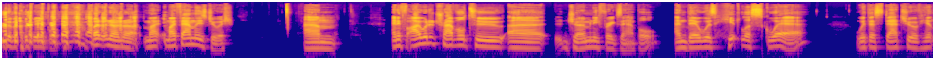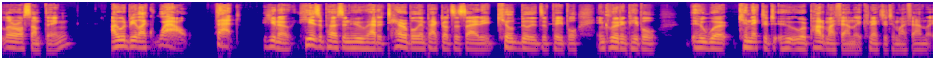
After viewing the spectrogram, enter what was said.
than other people. But no, no, no. My my family is Jewish. Um, and if I were to travel to uh, Germany, for example, and there was Hitler Square with a statue of Hitler or something, I would be like, wow, that you know, here's a person who had a terrible impact on society, killed billions of people, including people who were connected to, who were part of my family, connected to my family.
